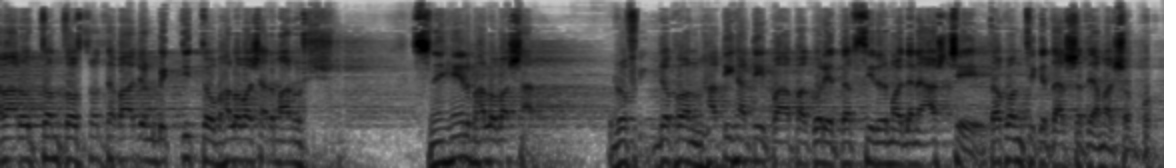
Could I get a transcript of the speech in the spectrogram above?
আমার অত্যন্ত শ্রদ্ধাভাজন ব্যক্তিত্ব, ভালোবাসার মানুষ, স্নেহের ভালোবাসার রফিক যখন হাঁটি হাঁটি পা পা করে তাফসিরের ময়দানে আসছে, তখন থেকে তার সাথে আমার সম্পর্ক।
